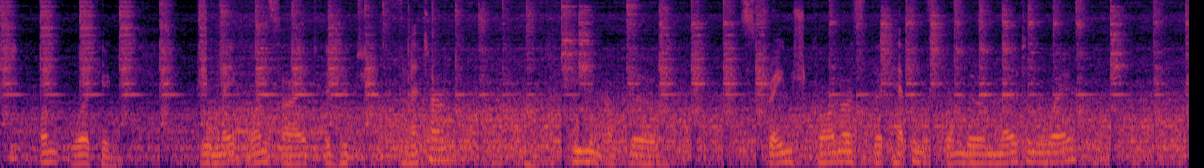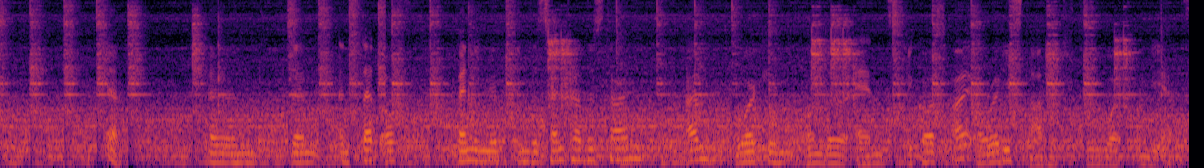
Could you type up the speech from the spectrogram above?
keep on working to make one side a bit flatter, cleaning up the strange corners that happens from the melting away. Yeah. And then instead of bending it in the center this time, I'm working on the ends because I already started to work on the ends.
